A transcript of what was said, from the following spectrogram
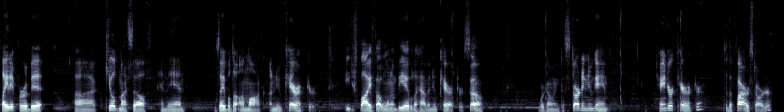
played it for a bit, uh, killed myself, and then was able to unlock a new character. Each life I want to be able to have a new character, so we're going to start a new game, change our character to the fire starter,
